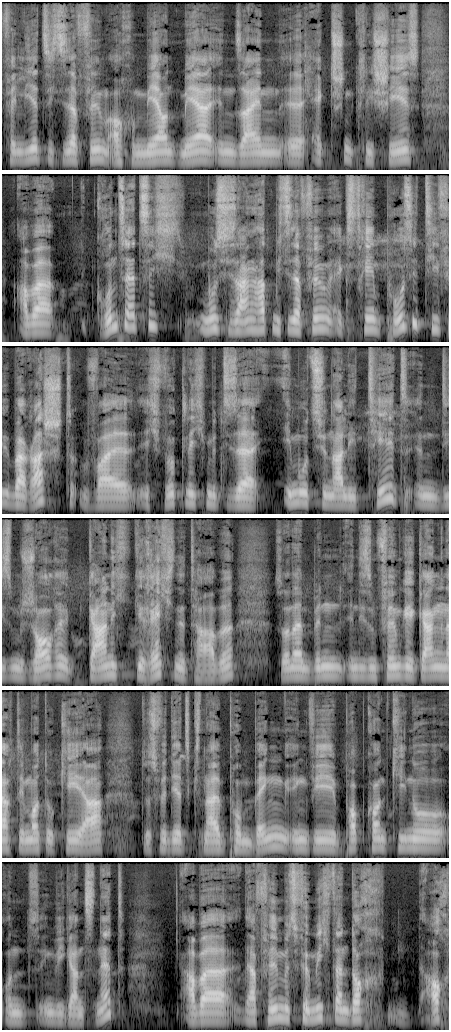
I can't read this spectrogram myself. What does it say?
verliert sich dieser Film auch mehr und mehr in seinen äh, Action-Klischees. Aber grundsätzlich muss ich sagen, hat mich dieser Film extrem positiv überrascht, weil ich wirklich mit dieser Emotionalität in diesem Genre gar nicht gerechnet habe, sondern bin in diesem Film gegangen nach dem Motto, okay, ja, das wird jetzt knall pum bang, irgendwie Popcorn-Kino und irgendwie ganz nett. Aber der Film ist für mich dann doch auch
